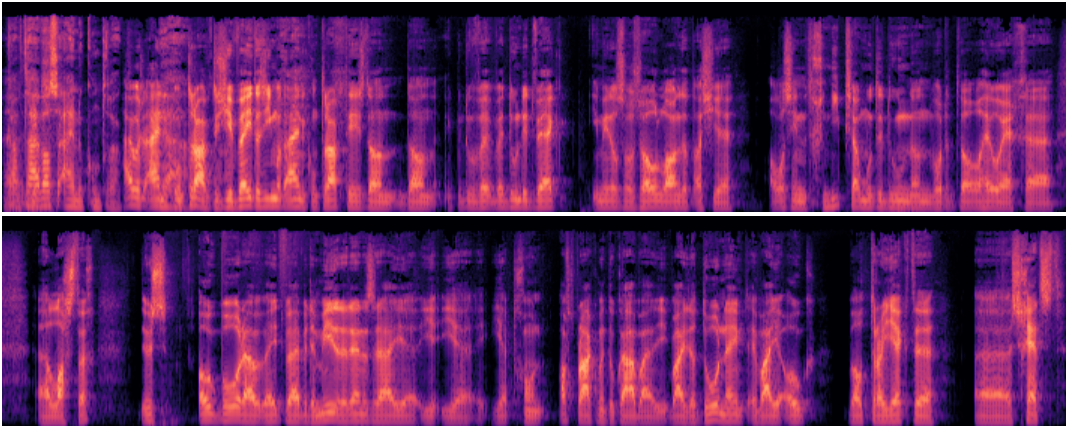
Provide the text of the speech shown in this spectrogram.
Ja, want hij was einde contract. Hij was einde Ja. contract. Dus je weet als iemand einde contract is, dan. dan ik bedoel, we, we doen dit werk inmiddels al zo lang dat als je alles in het geniep zou moeten doen, dan wordt het wel heel erg eh, eh, lastig. Dus ook Bora, weet, we hebben er meerdere renners rijden. Je, je, je hebt gewoon afspraken met elkaar waar je, waar je dat doorneemt en waar je ook wel trajecten schetst.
